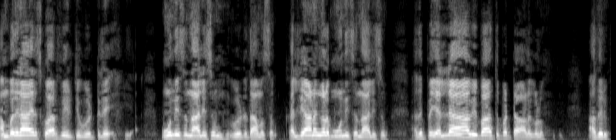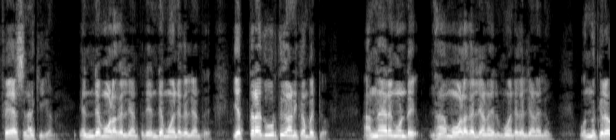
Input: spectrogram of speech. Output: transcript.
അമ്പതിനായിരം സ്ക്വയർ ഫീറ്റ് വീട്ടിൽ മൂന്ന് ദിവസം നാല് ദിവസം വീട് താമസം. കല്യാണങ്ങൾ മൂന്ന് ദിവസം നാല് ദിവസം. അതിപ്പോൾ എല്ലാ വിഭാഗത്തിൽപ്പെട്ട ആളുകളും അതൊരു ഫാഷനാക്കിക്കാണ്. എന്റെ മോളെ കല്യാണത്തിന് എന്റെ മോന്റെ കല്യാണത്തിന് എത്ര ദൂർത്ത് കാണിക്കാൻ പറ്റുമോ അന്നേരം കൊണ്ട് ആ മോളെ കല്യാണമായാലും മോന്റെ കല്യാണമായാലും ഒന്നുകിലോ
